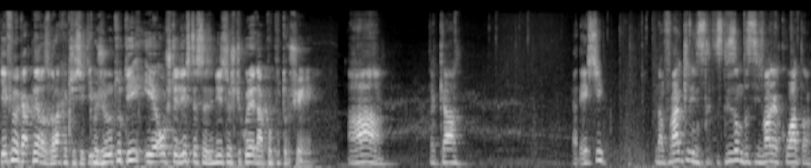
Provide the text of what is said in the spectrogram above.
Кефи ме как не разбраха, че си ти. Между другото ти и още един сте с едни същи коли еднакво потрошение. А, така. Къде си? На Франклин слизам да си извадя колата.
